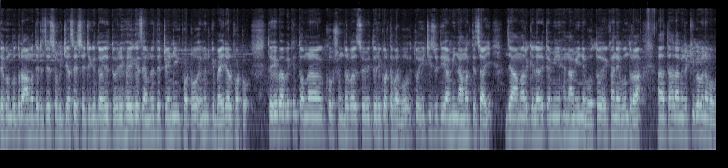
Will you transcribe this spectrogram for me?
দেখুন বন্ধুরা, আমাদের যে ছবিটি আছে, সেটি কিন্তু তৈরি হয়ে গেছে। আমাদের ট্রেন্ডিং ফটো এমনকি ভাইরাল ফটো তো এইভাবে কিন্তু আমরা খুব সুন্দরভাবে ছবি তৈরি করতে পারব। তো এটি যদি আমি নামাতে চাই, যে আমার গ্যালারিতে আমি নামিয়ে নেব, তো এখানে বন্ধুরা তাহলে আমি এটা কীভাবে নামাবো?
